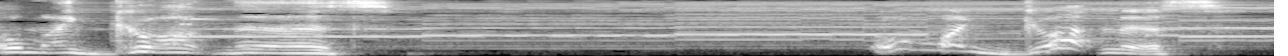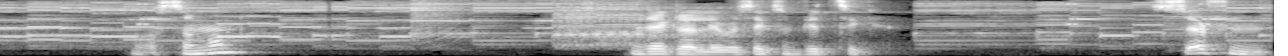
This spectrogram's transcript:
Oh my goodness. Oh my goodness. Was soll man? Regler Level 46. Surfen.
